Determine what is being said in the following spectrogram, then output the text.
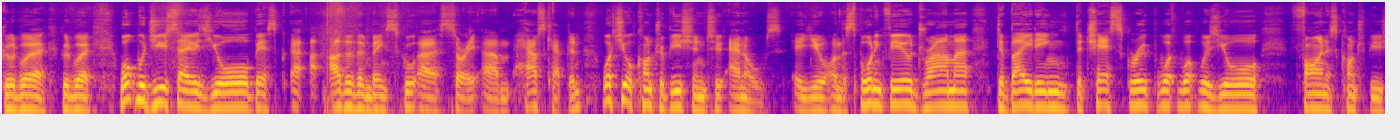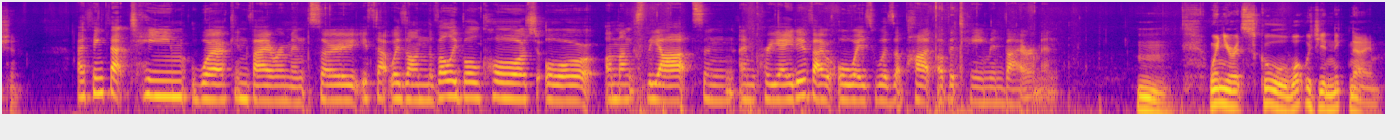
Good work, good work. What would you say is your best, uh, uh, other than being school, uh, sorry, um, house captain? What's your contribution to annals? Are you on the sporting field, drama, debating, the chess group? What what was your finest contribution? I think that teamwork environment. So if that was on the volleyball court or amongst the arts and, and creative, I always was a part of a team environment. Hmm. When you're at school, what was your nickname?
